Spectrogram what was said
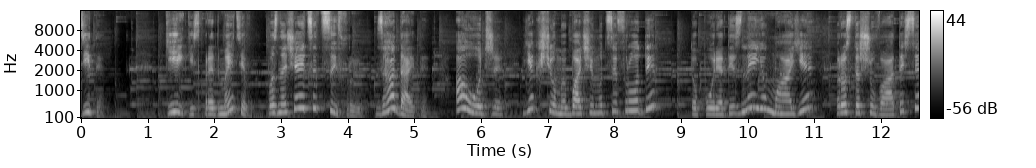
Діти, кількість предметів позначається цифрою. Згадайте. А отже, якщо ми бачимо цифру 1, то поряд із нею має розташуватися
